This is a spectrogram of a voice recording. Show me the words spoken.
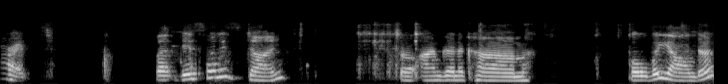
All right, but this one is done. So I'm gonna come over yonder.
